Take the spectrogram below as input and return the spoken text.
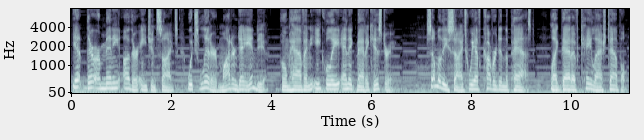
Yet there are many other ancient sites which litter modern-day India whom have an equally enigmatic history. Some of these sites we have covered in the past, like that of Kailash Temple,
